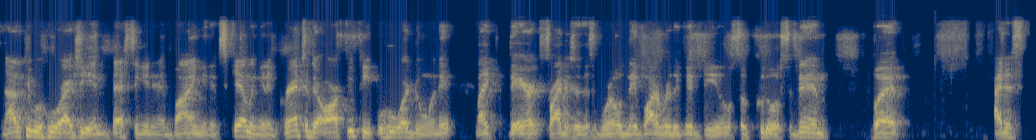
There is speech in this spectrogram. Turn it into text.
Not the people who are actually investing in it and buying it and scaling it. And granted, there are a few people who are doing it, like the Eric Fridays of this world, and they bought a really good deal. So kudos to them. But I just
